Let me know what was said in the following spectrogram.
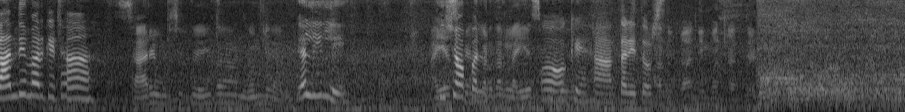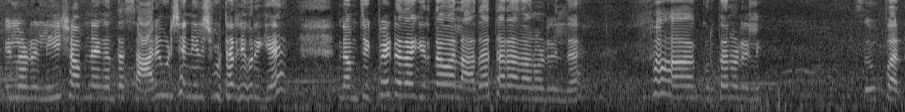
ಗಾಂಧಿ ಮಾರ್ಕೆಟ್ ಹಾಂ. ಎಲ್ಲಿ ಇಲ್ಲಿ? ಈ ಶಾಪಲ್ಲಿ ಓಕೆ ಹಾಂ ತಡಿ ತೋರಿಸಿ. ಇಲ್ಲಿ ನೋಡ್ರಿ ಇಲ್ಲಿ ಈ ಶಾಪ್ನಾಗ ಅಂತ ಸಾರಿ ಉಡ್ಸೆ ನಿಲ್ಸ್ಬಿಟ್ಟಾರ ಇವರಿಗೆ. ನಮ್ಮ ಚಿಕ್ಕಪೇಟೆದಾಗ ಇರ್ತಾವಲ್ಲ ಅದೇ ಥರ ಅದಾವ ನೋಡ್ರಿ ಇಲ್ದ. ಹಾಂ ಕುರ್ತಾ ನೋಡ್ರಿ ಇಲ್ಲಿ. ಸೂಪರ್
